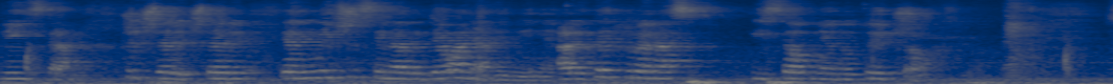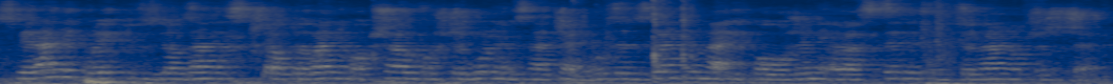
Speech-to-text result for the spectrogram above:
wiejska 344, ja nie wszystkie nawet działania wymienię, ale te, które nas istotnie dotyczą. Wspieranie projektów związanych z kształtowaniem obszarów o szczególnym znaczeniu ze względu na ich położenie oraz cechy funkcjonalno-przestrzenne.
